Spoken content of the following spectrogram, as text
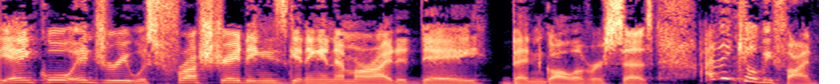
The ankle injury was frustrating. He's getting an MRI today, Ben Golliver says. I think he'll be fine.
